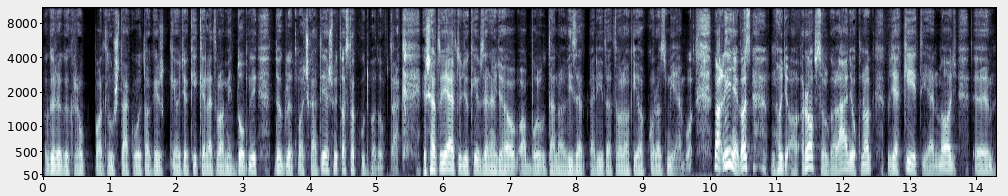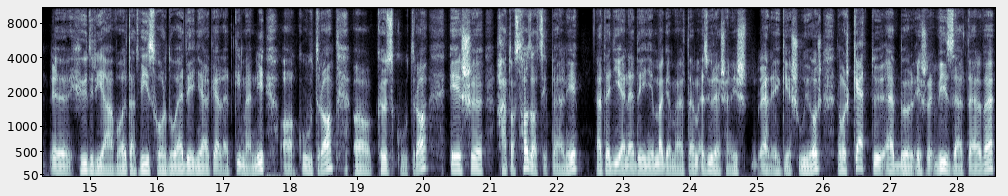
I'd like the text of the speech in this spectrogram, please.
a görögök roppant lusták voltak, és hogyha ki kellett valamit dobni, döglött macskát, ilyesmit, azt a kutba dobták. És hát ugye el tudjuk képzelni, hogy ha abból utána a vizet merített valaki, akkor az milyen volt. Na, a lényeg az, hogy a rabszolga lányoknak ugye két ilyen nagy ö, ö, hüdriával, tehát vízhordó edényel kellett kimenni a kútra, a közkútra, és ö, hát azt hazacipelni, tehát egy ilyen edényén megemeltem, ez üresen is eléggé súlyos, de most kettő ebből és vízzel telve,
